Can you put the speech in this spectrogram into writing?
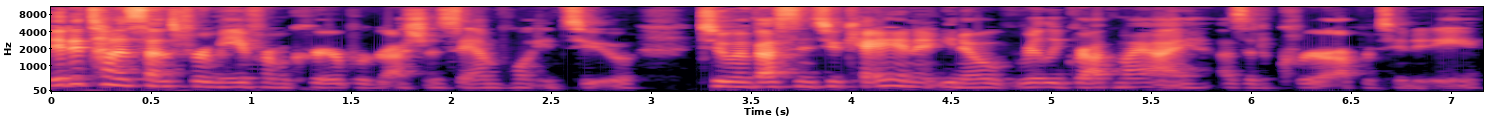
it made a ton of sense for me from a career progression standpoint to to invest in 2k and it you know really grabbed my eye as a career opportunity.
